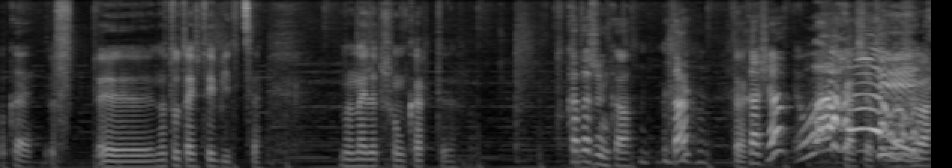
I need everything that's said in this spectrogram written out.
okej. W, y, no tutaj w tej bitce. No najlepszą kartę. To Katarzynka, tak? Tak. Kasia? Wow, Kasia położyła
